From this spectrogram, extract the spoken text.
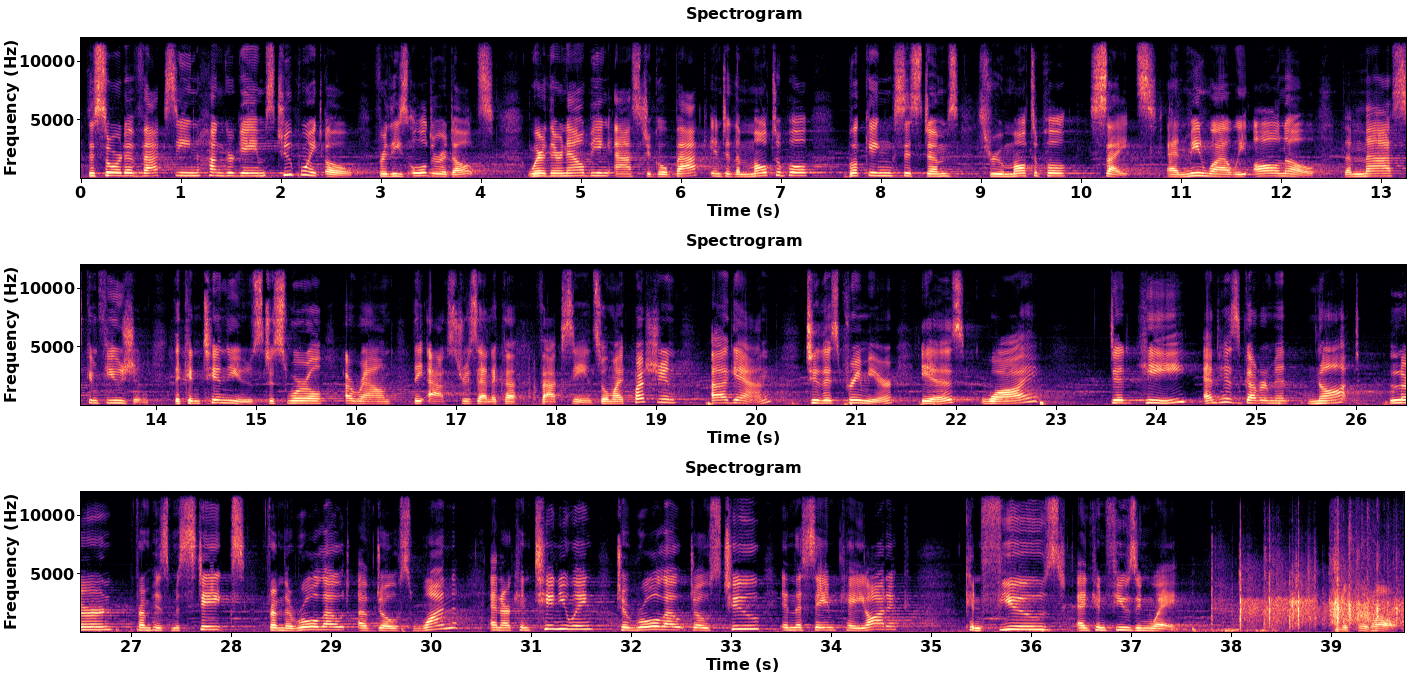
the sort of vaccine Hunger Games 2.0 for these older adults, where they're now being asked to go back into the multiple booking systems through multiple sites. And meanwhile, we all know the mass confusion that continues to swirl around the AstraZeneca vaccine. So my question again to this Premier is why did he and his government not learn from his mistakes from the rollout of dose 1 and are continuing to roll out dose 2 in the same chaotic, confused and confusing way. Minister of Health.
